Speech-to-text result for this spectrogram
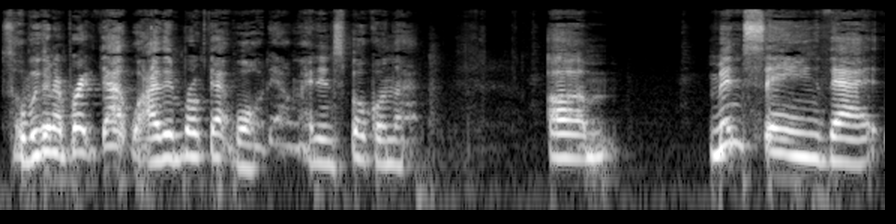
So we're gonna break that wall. I didn't broke that wall down. I didn't spoke on that. Um, men saying that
